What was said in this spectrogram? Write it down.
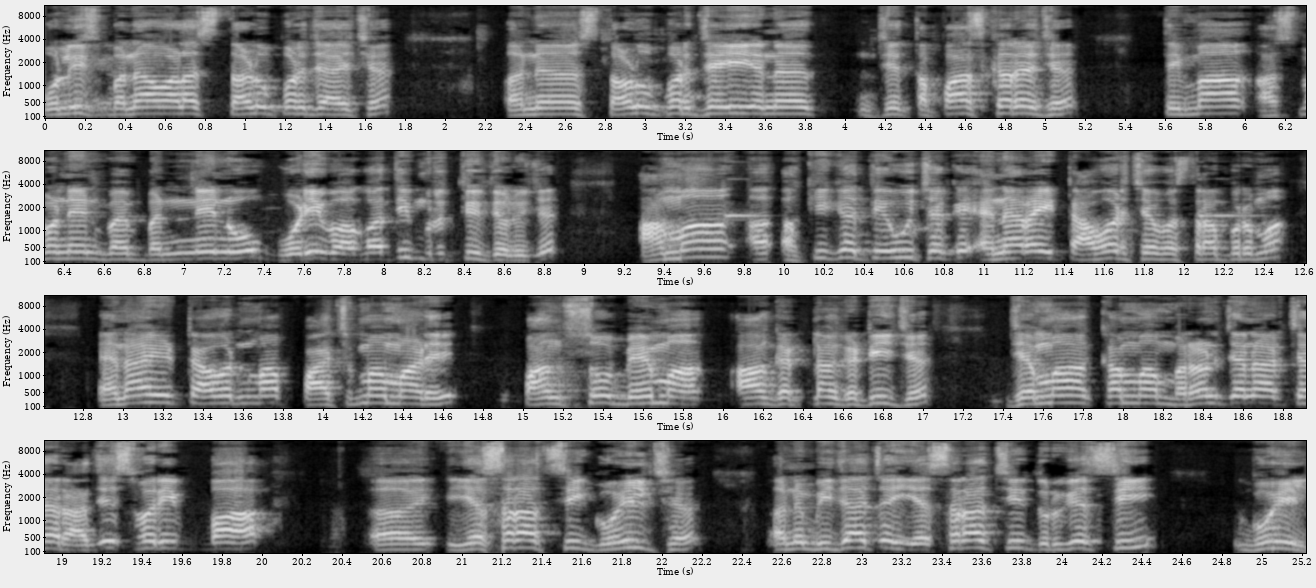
પોલીસ બનાવવાળા સ્થળ ઉપર જાય છે. અને સ્થળ ઉપર જઈ અને જે તપાસ કરે છે, તેમાં હસબન્ડ એન્ડ બંનેનું ગોળી વાગવાથી મૃત્યુ થયેલું છે. આમાં હકીકત એવું છે કે એનઆરઆઈ ટાવર છે વસ્ત્રાપુરમાં. એનઆરઆઈ ટાવરમાં પાંચમા માળે પાંચસો બેમાં આ ઘટના ઘટી છે. જેમાં આખામાં મરણ જનાર છે રાજેશ્વરી બા યશરાજસિંહ ગોહિલ છે અને બીજા છે યશરાજસિંહ દુર્ગેશસિંહ ગોહિલ.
